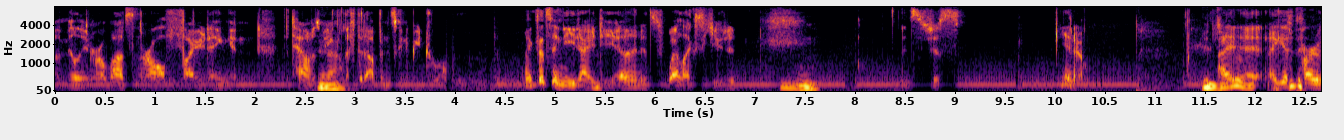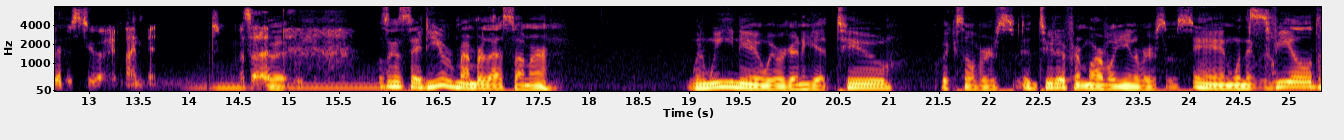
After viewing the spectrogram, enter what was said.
a, a million robots and they're all fighting and the town is being lifted up and it's going to be drawn. Like that's a neat idea and it's well executed. Mhm. It's just, you know, I, you- I, I guess part of it is too. I, I'm. What's that? I was going to say, do you remember that summer when we knew we were going to get two Quicksilvers in two different Marvel universes? And when they revealed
